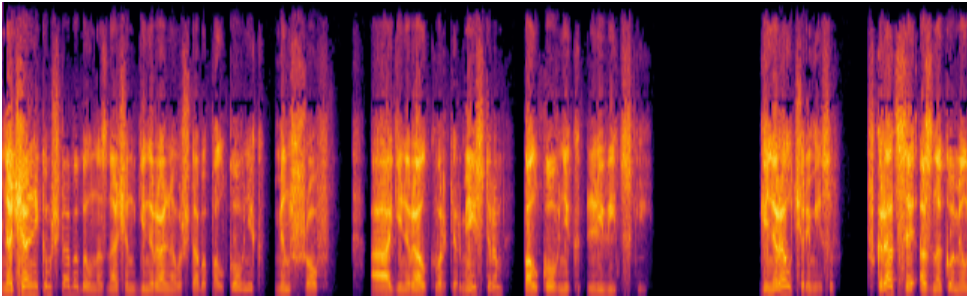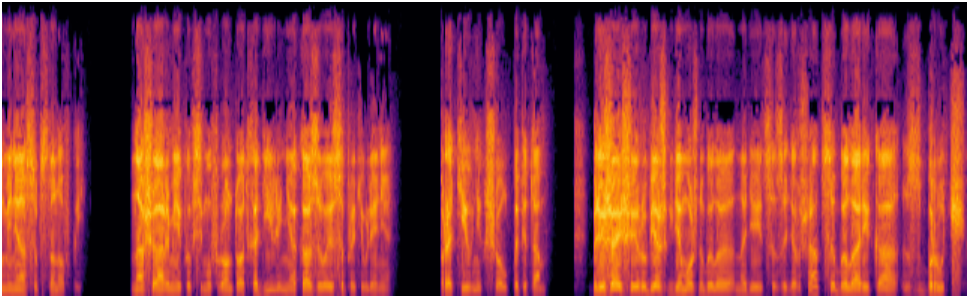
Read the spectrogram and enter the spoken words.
Начальником штаба был назначен генерального штаба полковник Меншов, а генерал-квартирмейстером полковник Левицкий. Генерал Черемисов вкратце ознакомил меня с обстановкой. Наши армии по всему фронту отходили, не оказывая сопротивления. Противник шел по пятам. Ближайший рубеж, где можно было надеяться задержаться, была река Сбруч.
